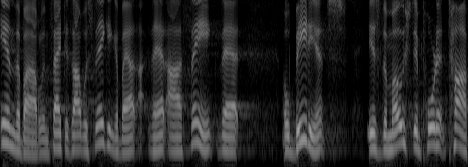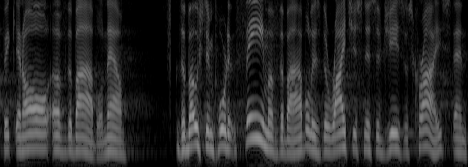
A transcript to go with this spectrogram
in the Bible. In fact, as I was thinking about that, I think that obedience is the most important topic in all of the Bible. Now, the most important theme of the Bible is the righteousness of Jesus Christ. And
